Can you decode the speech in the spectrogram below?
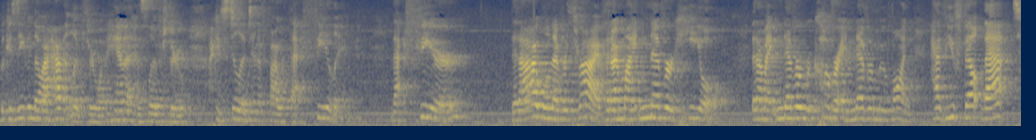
Because even though I haven't lived through what Hannah has lived through, I can still identify with that feeling, that fear that I will never thrive, that I might never heal, that I might never recover and never move on. Have you felt that?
